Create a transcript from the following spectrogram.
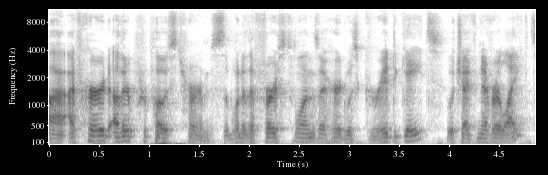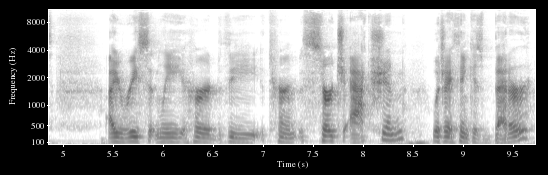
Uh, I've heard other proposed terms. One of the first ones I heard was grid gate, which I've never liked. I recently heard the term search action, which I think is better.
